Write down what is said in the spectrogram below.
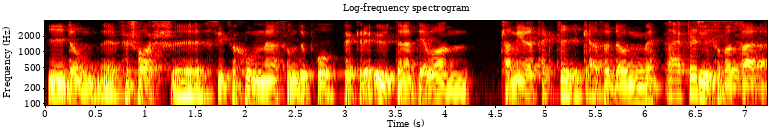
i de eh, försvarssituationerna som du påpekade utan att det var en planerad taktik. Alltså de är ju precis. så pass, för,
